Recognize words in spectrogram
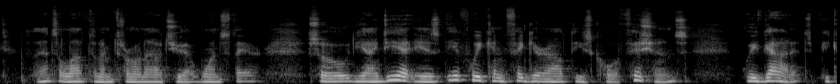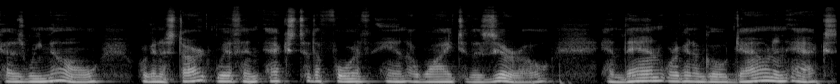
So that's a lot that I'm throwing out to you at once there. So the idea is if we can figure out these coefficients, we've got it because we know we're going to start with an x to the fourth and a y to the zero, and then we're going to go down an x,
